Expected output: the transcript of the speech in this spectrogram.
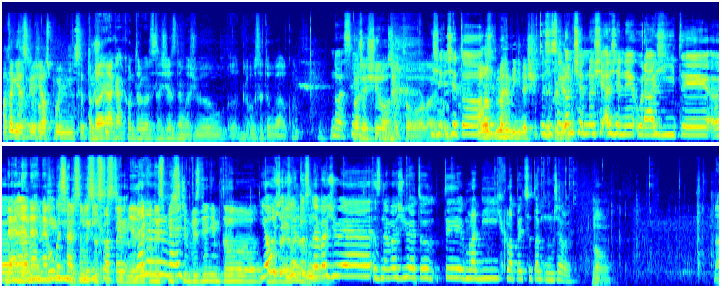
A tak je hezké, že aspoň se A byla trošku... nějaká kontroverze, že znevažují druhou světovou válku? No jasně. No řešilo se to, ale... Že, že to, Ale že, mnohem méně než... to, že jako, jsou tam černoši a ženy uráží ty uh, Ne, ne, ne, ne vůbec ne v souvislosti s tím, mě Ne, jako ne, ne, spíš ne. s tím vyzněním toho Jo, toho že, že to no. znevažuje, znevažuje to ty mladý chlapy, co tam umřeli. No. No,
